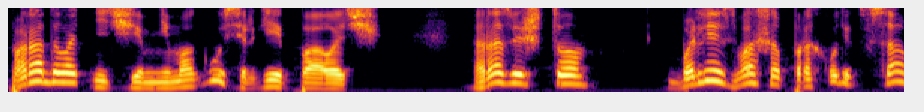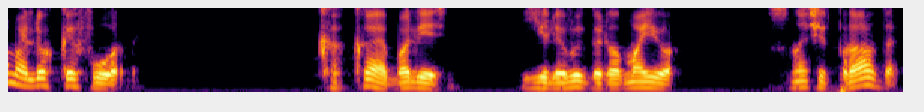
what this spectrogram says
порадовать ничем не могу, Сергей Павлович. Разве что болезнь ваша проходит в самой легкой форме. Какая болезнь? Еле выгорел майор. Значит, правда?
